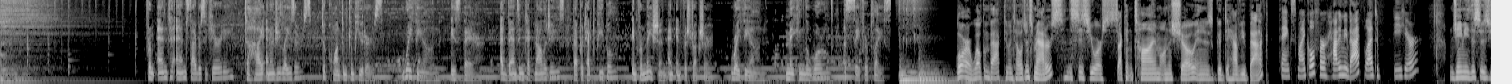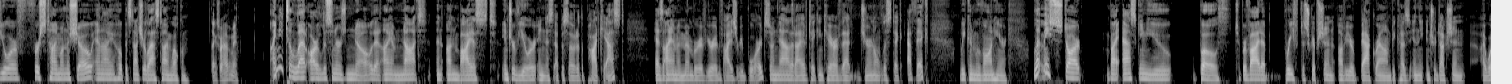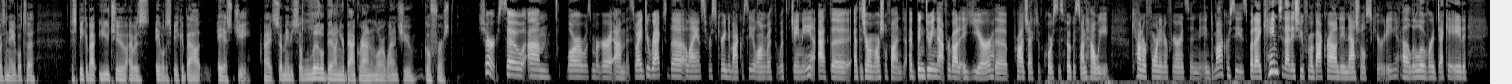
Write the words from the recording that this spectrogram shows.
From end to end cybersecurity to high energy lasers to quantum computers, Raytheon is there, advancing technologies that protect people, information, and infrastructure. Raytheon, making the world a safer place. Laura, welcome back to Intelligence Matters. This is your second time on the show, and it is good to have you back. Thanks, Michael, for having me back. Glad to be here. Jamie, this is your first time on the show, and I hope it's not your last time. Welcome. Thanks for having me. I need to let our listeners know that I am not an unbiased interviewer in this episode of the podcast, as I am a member of your advisory board. So now that I have taken care of that journalistic ethic, we can move on here. Let me start by asking you both to provide a brief description of your background because in the introduction I wasn't able to to speak about you two. I was able to speak about ASD, right? So maybe just a little bit on your background. And Laura, why don't you go first? Sure. So um, Laura Rosenberger. Um, so I direct the Alliance for Securing Democracy along with with Jamie at the at the German Marshall Fund. I've been doing that for about a year. The project, of course, is focused on how we counter foreign interference in, in democracies. But I came to that issue from a background in national security, a little over a decade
